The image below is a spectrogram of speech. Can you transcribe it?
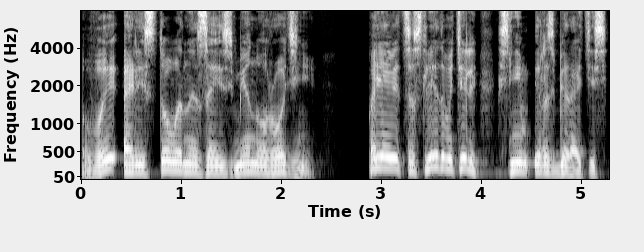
Вы арестованы за измену родине. Появится следователь, с ним и разбирайтесь.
